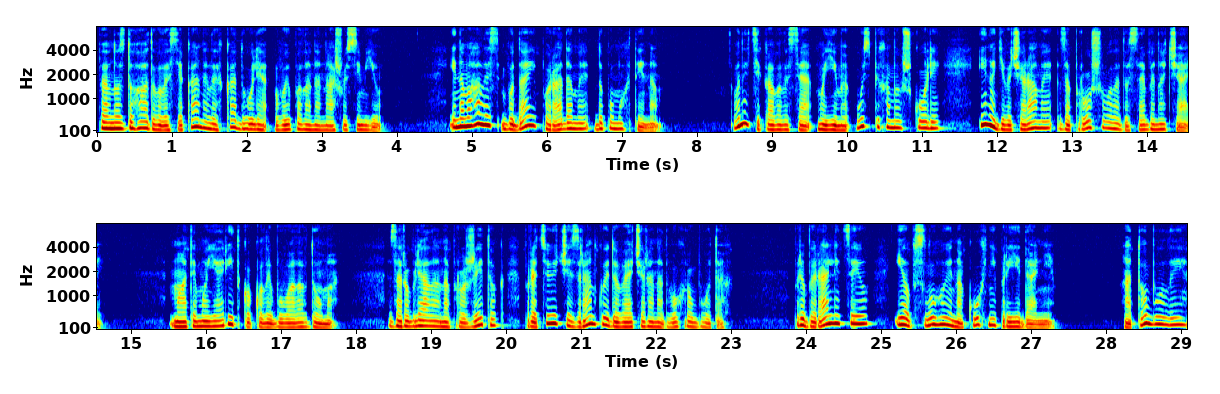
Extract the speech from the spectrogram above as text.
Певно, здогадувались, яка нелегка доля випала на нашу сім'ю, і намагались бодай порадами допомогти нам. Вони цікавилися моїми успіхами в школі, іноді вечорами запрошували до себе на чай. Мати моя рідко коли бувала вдома заробляла на прожиток, працюючи зранку й до вечора на двох роботах, прибиральницею і обслугою на кухні при їдальні. А то були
